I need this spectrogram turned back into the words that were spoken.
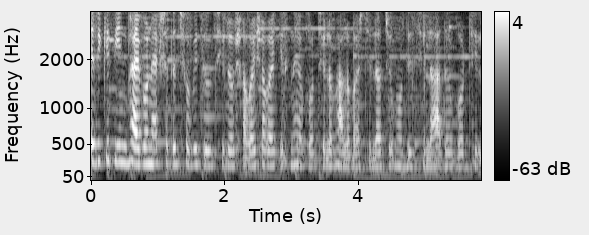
এদিকে তিন ভাই বোন একসাথে ছবি তুলছিল, সবাই সবাইকে স্নেহ করছিল, ভালোবাসছিল, চুমু দিচ্ছিল, আদর করছিল।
